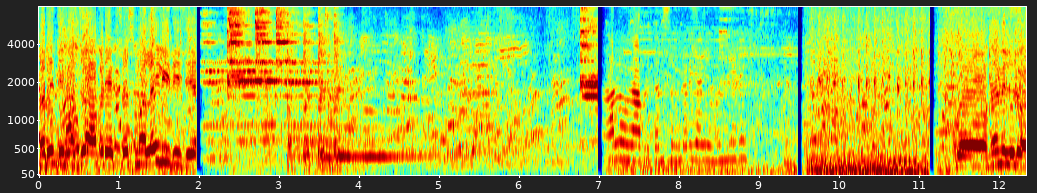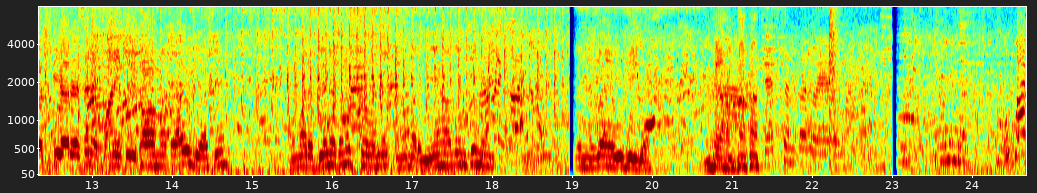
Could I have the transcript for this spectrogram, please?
ખરીદીમાં જો આપણે એક ચશ્મા લઈ લીધી છે. હાલો આપણે દર્શન કરી આવીએ મંદિરે. તો ફેમિલી જો અત્યારે છે ને પાણીપુરી ખાવા માટે આવી ગયા છે. અમારે બેને તો નથી ખાવાની પણ અમારે નેહા બેન છે ને એ ગયા. દર્શન કરવા આવ્યો હર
